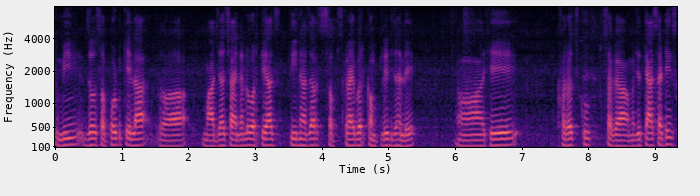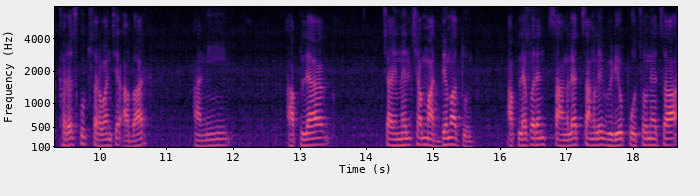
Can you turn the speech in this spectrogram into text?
तुम्ही जो सपोर्ट केला माझ्या चॅनलवरती आज तीन हजार सबस्क्रायबर कंप्लीट झाले. हे खरंच खूप सगळा म्हणजे त्यासाठी खरंच खूप सर्वांचे आभार. आणि आपल्या चॅनलच्या माध्यमातून आपल्यापर्यंत चांगल्यात चांगले व्हिडिओ पोचवण्याचा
